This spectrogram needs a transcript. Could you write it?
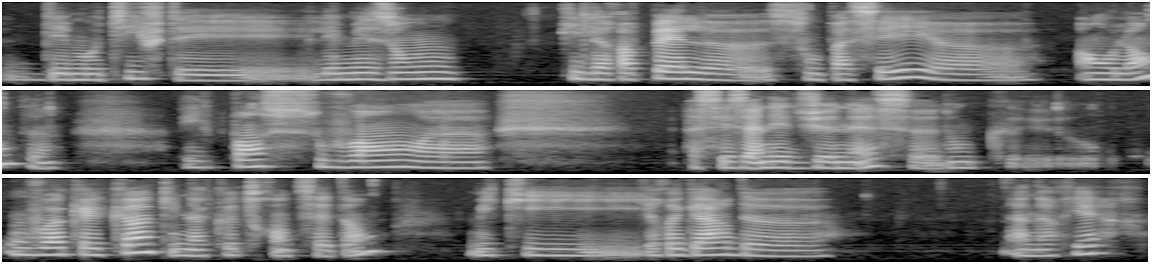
des motifs, des, les maisons qui le rappellent son passé en Hollande. Il pense souvent à ses années de jeunesse. Donc, on voit quelqu'un qui n'a que 37 ans, mais qui regarde euh, en arrière.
